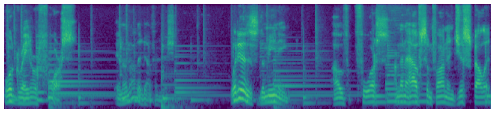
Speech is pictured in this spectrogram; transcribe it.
or greater force in another definition. What is the meaning of force? I'm going to have some fun and just spell it,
